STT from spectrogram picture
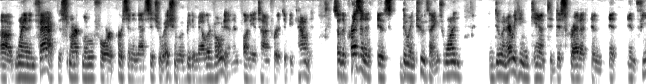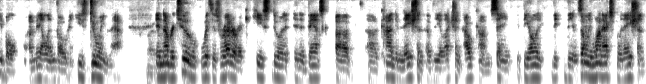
uh, when in fact the smart move for a person in that situation would be to mail their vote in and plenty of time for it to be counted. So the president is doing two things. One, doing everything he can to discredit and, and enfeeble mail in voting. He's doing that. Right. And number two, with his rhetoric, he's doing an advanced uh, uh, condemnation of the election outcome, saying the only the, there's only one explanation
